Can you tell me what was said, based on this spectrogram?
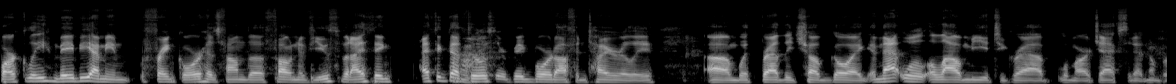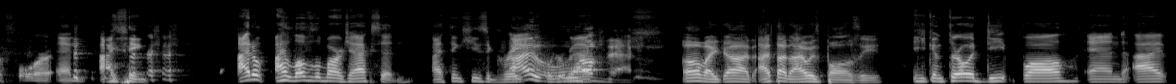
Barkley, maybe. I mean, Frank Gore has found the fountain of youth, but I think I think that throws their big board off entirely um, with Bradley Chubb going, and that will allow me to grab Lamar Jackson at number four. And I think I don't. I love Lamar Jackson. I think he's a great. I love that. Oh my god! I thought I was ballsy. He can throw a deep ball, and I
